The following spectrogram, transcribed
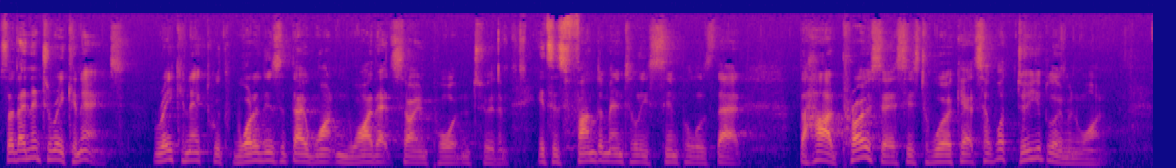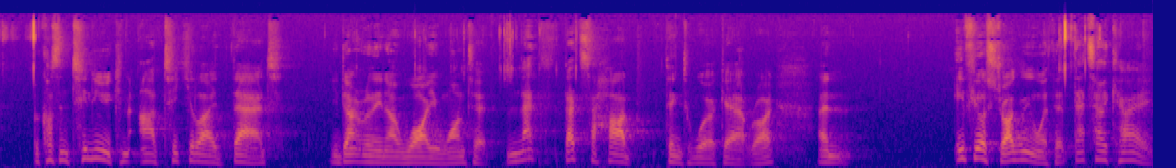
So they need to reconnect. Reconnect with what it is that they want and why that's so important to them. It's as fundamentally simple as that. The hard process is to work out so, what do you bloom and want? Because until you can articulate that, you don't really know why you want it. And that's, that's a hard thing to work out, right? And if you're struggling with it, that's okay.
